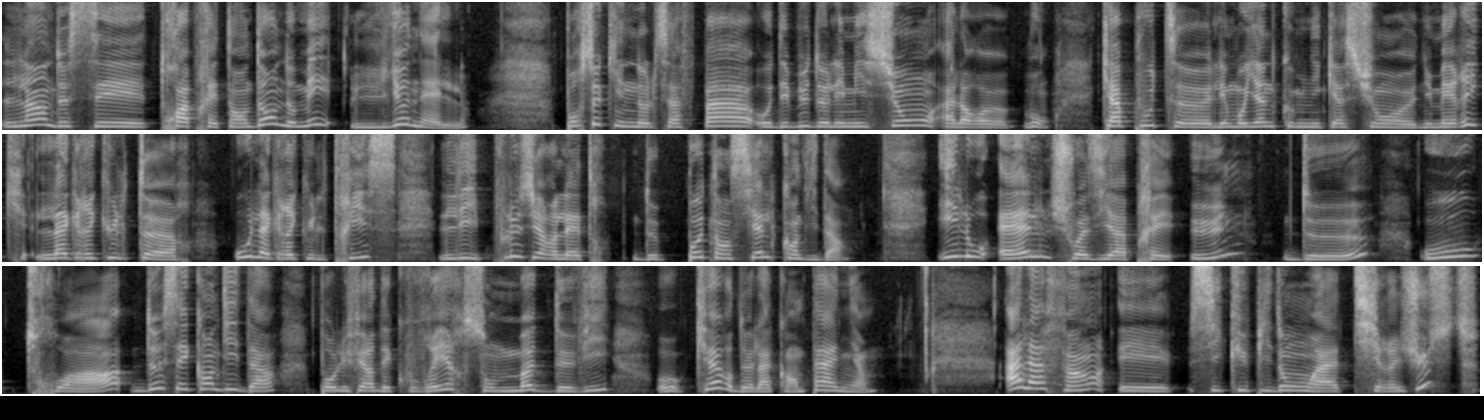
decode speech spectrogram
l'un de ses trois prétendants nommé Lionel. Pour ceux qui ne le savent pas, au début de l'émission, alors euh, bon, capoute euh, les moyens de communication euh, numérique, l'agriculteur ou l'agricultrice lit plusieurs lettres de potentiels candidats. Il ou elle choisit après une, deux ou trois de ces candidats pour lui faire découvrir son mode de vie au cœur de la campagne. À la fin, et si Cupidon a tiré juste,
